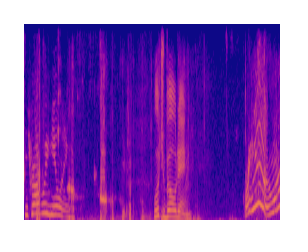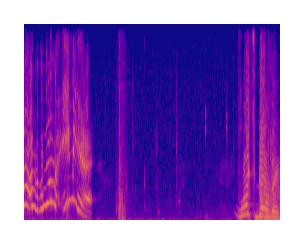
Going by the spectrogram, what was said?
He's probably healing. Which building? Right here. The one I'm the one I'm aiming at. Which building?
